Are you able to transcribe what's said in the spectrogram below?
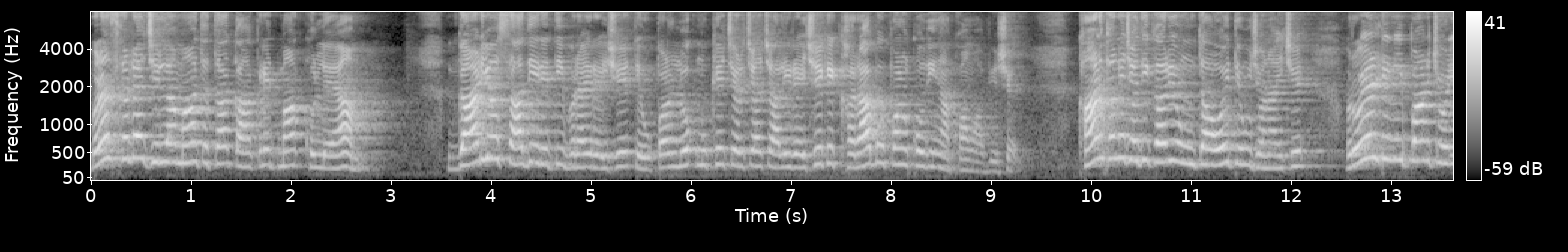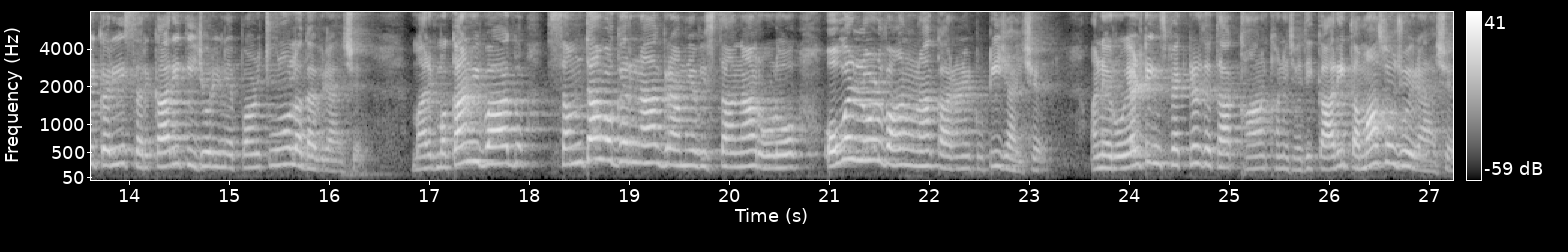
બનાસકાંઠા જિલ્લામાં તથા કાંકરેજમાં ખુલ્લેઆમ ગાડીઓ સાદી રેતી ભરાઈ રહી છે. તેવું પણ લોકમુખે ચર્ચા ચાલી રહી છે કે ખરાબો પણ ખોદી નાખવામાં આવ્યો છે. ખાણ ખનીજ અધિકારીઓ ઊંઘતા હોય તેવું જણાય છે. રોયલ્ટીની પણ ચોરી કરી સરકારી તિજોરીને પણ ચૂનો લગાવી રહ્યા છે. માર્ગ મકાન વિભાગ ક્ષમતા વગરના ગ્રામ્ય વિસ્તારના રોડો ઓવરલોડ વાહનોના કારણે તૂટી જાય છે અને રોયલ્ટી ઇન્સ્પેક્ટર તથા ખાણ ખનિજ અધિકારી તમાશો જોઈ રહ્યા છે.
